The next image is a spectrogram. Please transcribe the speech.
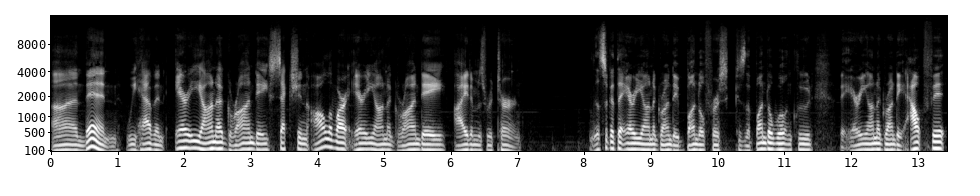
Uh, and then we have an Ariana Grande section. All of our Ariana Grande items return. Let's look at the Ariana Grande bundle first, because the bundle will include the Ariana Grande outfit,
